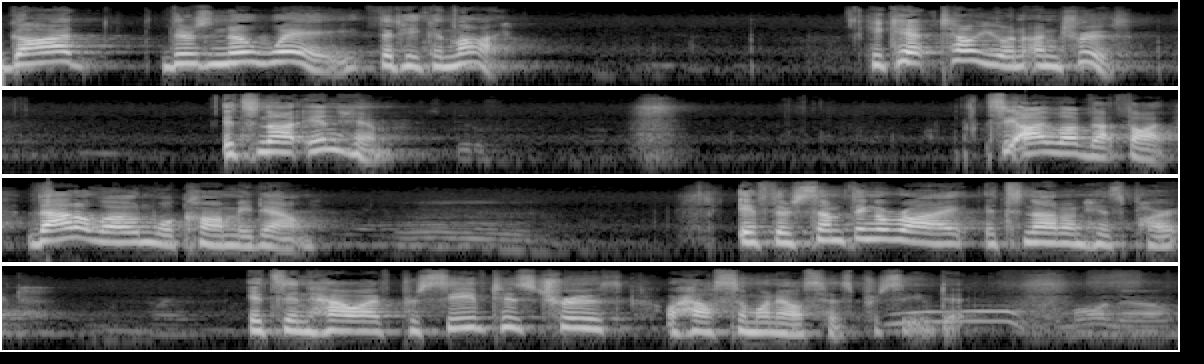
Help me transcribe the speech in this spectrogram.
God, there's no way that he can lie. He can't tell you an untruth. It's not in him. See, I love that thought. That alone will calm me down. If there's something awry, it's not on his part. It's in how I've perceived his truth or how someone else has perceived it. Come on now.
